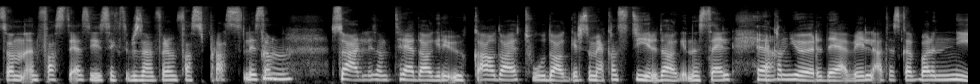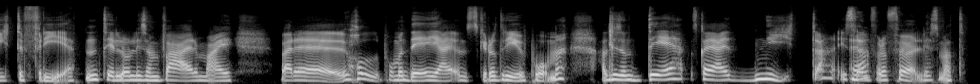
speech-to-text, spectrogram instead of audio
sånn en fast, Jeg sier 60% for en fast plass, liksom. Så er det liksom tre dager i uka, og da har jeg to dager som jeg kan styre dagene selv. Ja. Jeg kan gjøre det jeg vil. At jeg skal bare nyte friheten til å liksom være meg. Være, holde på med det jeg ønsker å drive på med. At liksom det skal jeg nyte, istedenfor Ja. for å føle liksom at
